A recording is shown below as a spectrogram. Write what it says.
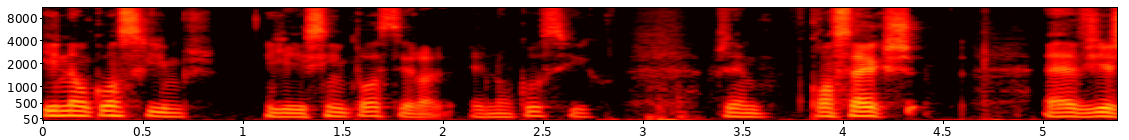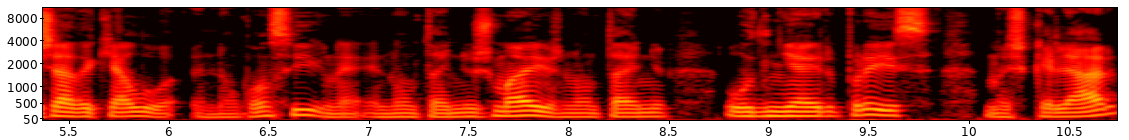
e não conseguimos. E aí sim posso dizer: olha, eu não consigo. Por exemplo, consegues uh, viajar daqui à Lua? Eu não consigo, né? eu não tenho os meios, não tenho o dinheiro para isso. Mas se calhar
